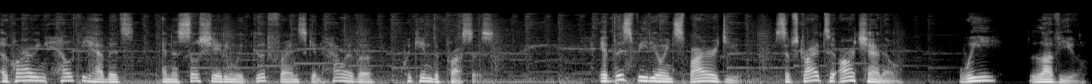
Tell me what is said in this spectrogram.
Acquiring healthy habits and associating with good friends can, however, quicken the process. If this video inspired you, subscribe to our channel. We love you.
